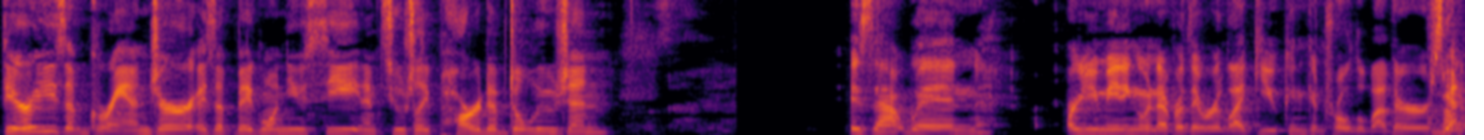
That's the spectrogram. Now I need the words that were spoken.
theories of grandeur is a big one you see, and it's usually part of delusion. Is that when? Are you meaning whenever they were like, you can control the weather or something?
